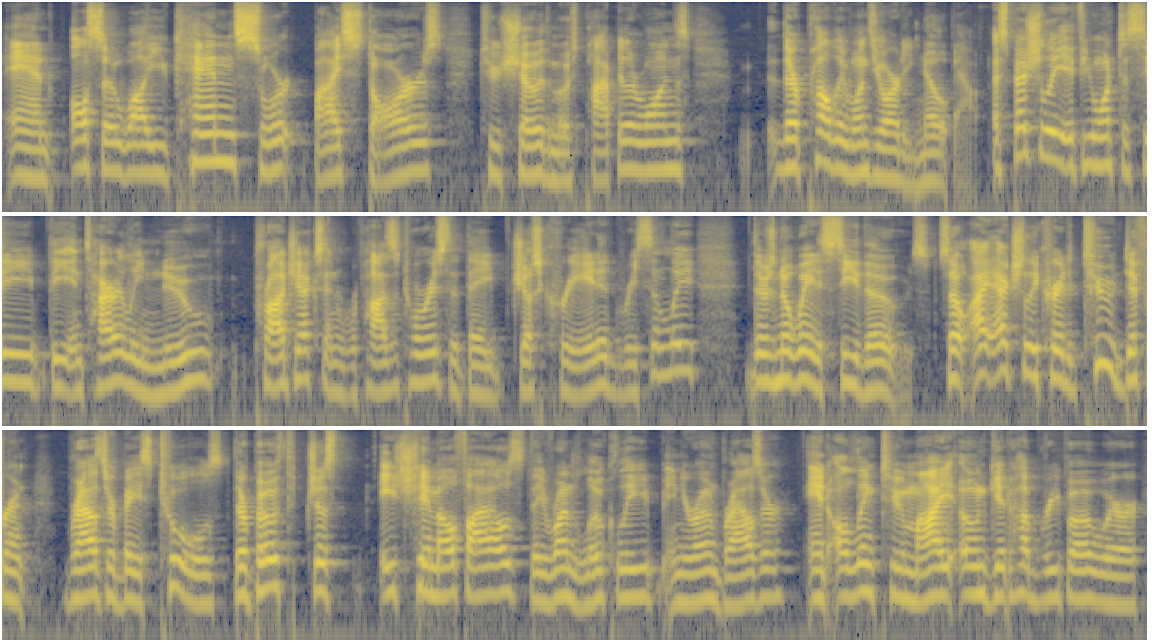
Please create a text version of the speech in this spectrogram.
and also while you can sort by stars to show the most popular ones, they're probably ones you already know about. Especially if you want to see the entirely new projects and repositories that they just created recently, there's no way to see those. So I actually created two different browser-based tools. They're both just HTML files. They run locally in your own browser. And I'll link to my own GitHub repo where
